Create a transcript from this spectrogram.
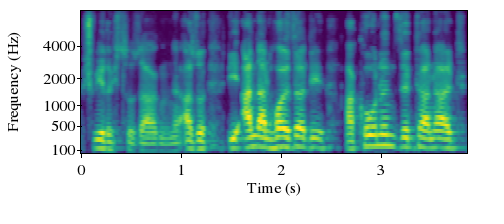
Schwierig zu sagen. Ne? Also die anderen Häuser, die Hakonen, sind dann halt,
